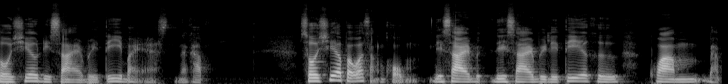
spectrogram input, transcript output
social desirability bias นะครับ social แปลว่าสังคม desire desirability ก็คือความแบบ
